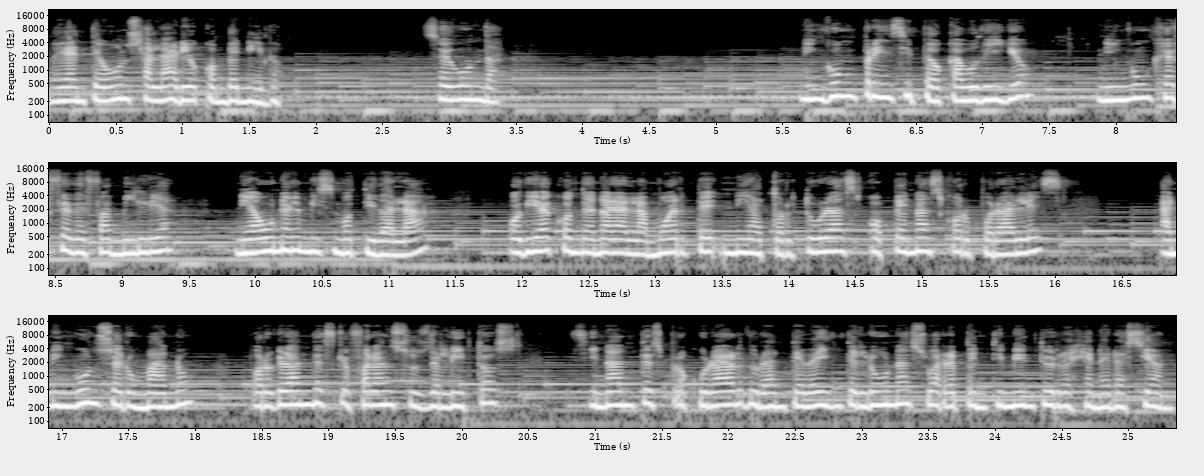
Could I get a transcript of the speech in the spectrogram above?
mediante un salario convenido. Segunda, Ningún príncipe o caudillo, ningún jefe de familia, ni aun el mismo Tidalá, podía condenar a la muerte ni a torturas o penas corporales a ningún ser humano, por grandes que fueran sus delitos, sin antes procurar durante veinte lunas su arrepentimiento y regeneración.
